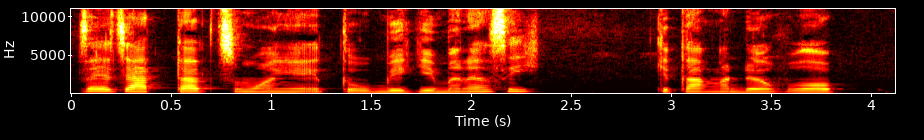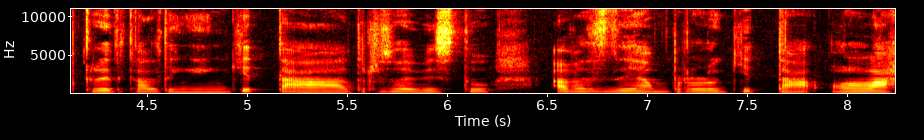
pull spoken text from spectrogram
Saya catat semuanya itu bagaimana sih kita ngedevelop critical thinking kita terus habis itu apa sih yang perlu kita olah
